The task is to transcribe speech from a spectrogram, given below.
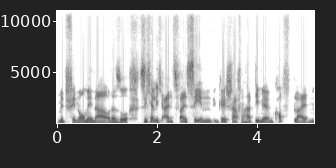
mit Phenomena oder so sicherlich ein, zwei Szenen geschaffen hat, die mir im Kopf bleiben,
